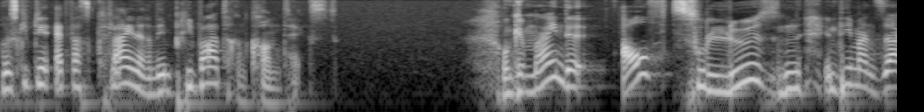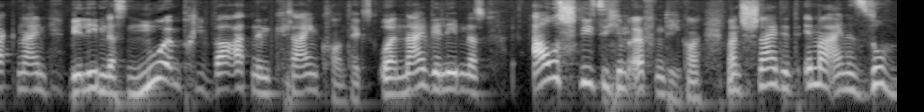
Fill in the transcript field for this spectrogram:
und es gibt den etwas kleineren, den privateren Kontext. Und Gemeinde aufzulösen, indem man sagt, nein, wir leben das nur im privaten, im kleinen Kontext. Oder nein, wir leben das ausschließlich im öffentlichen Kontext. Man schneidet immer eine so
